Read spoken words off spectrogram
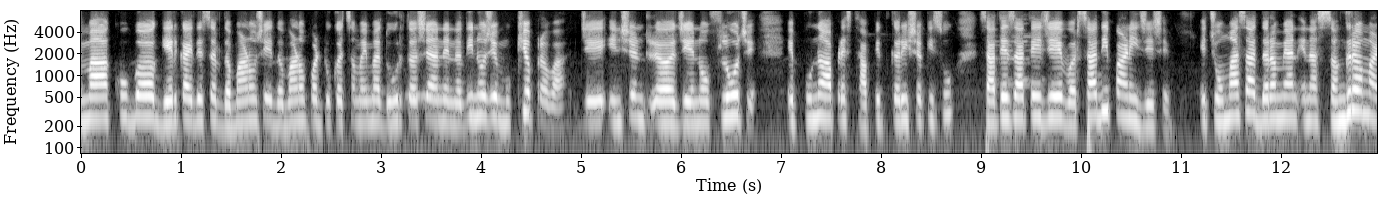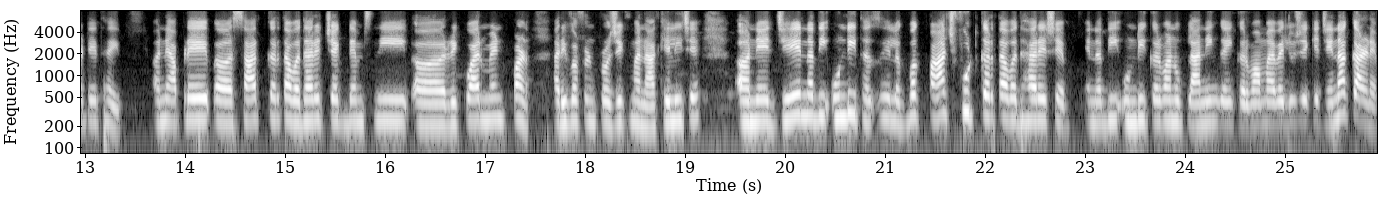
એમાં ખૂબ ગેરકાયદેસર દબાણો છે. એ દબાણો પણ ટૂંક જ સમયમાં દૂર થશે અને નદીનો જે મુખ્ય પ્રવાહ, જે એન્શિયન્ટ જેનો ફ્લો છે, એ પુનઃ આપણે સ્થાપિત કરી શકીશું. સાથે સાથે જે વરસાદી પાણી જે છે, એ ચોમાસા દરમિયાન એના સંગ્રહ માટે થઈ અને આપણે સાત કરતાં વધારે ચેક ડેમ્સની રિક્વાયરમેન્ટ પણ આ રિવરફ્રન્ટ પ્રોજેક્ટમાં નાખેલી છે. અને જે નદી ઊંડી થશે લગભગ પાંચ ફૂટ કરતાં વધારે છે, એ નદી ઊંડી કરવાનું પ્લાનિંગ અહીં કરવામાં આવેલું છે કે જેના કારણે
